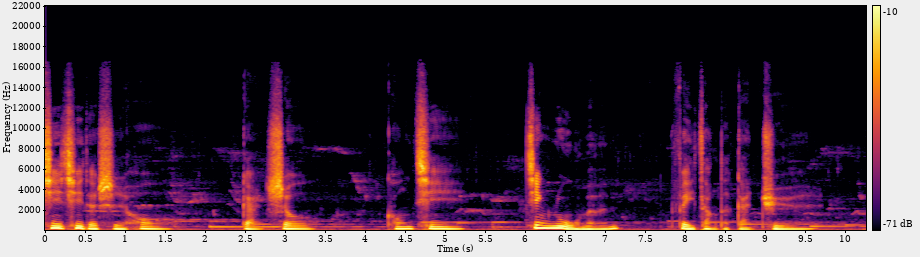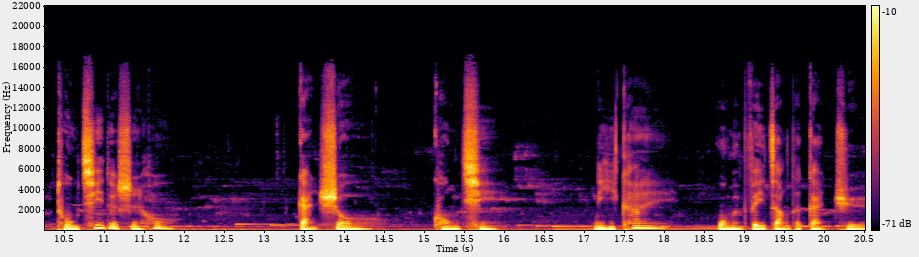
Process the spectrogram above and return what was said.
吸气的时候，感受空气进入我们肺脏的感觉；吐气的时候，感受空气离开我们肺脏的感觉。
